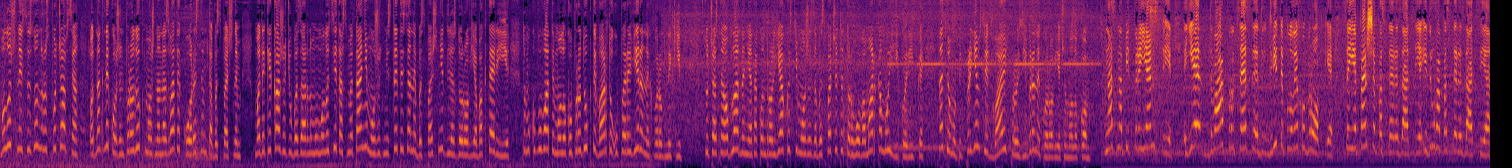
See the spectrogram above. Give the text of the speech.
Молочний сезон розпочався, однак не кожен продукт можна назвати корисним та безпечним. Медики кажуть, у базарному молоці та сметані можуть міститися небезпечні для здоров'я бактерії, тому купувати молокопродукти варто у перевірених виробників. Сучасне обладнання та контроль якості може забезпечити торгова марка Мої корівки. На цьому підприємстві дбають про зібране коров'яче молоко. У нас на підприємстві є два процеси, дві теплових обробки. Це є перша пастеризація і друга пастеризація,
